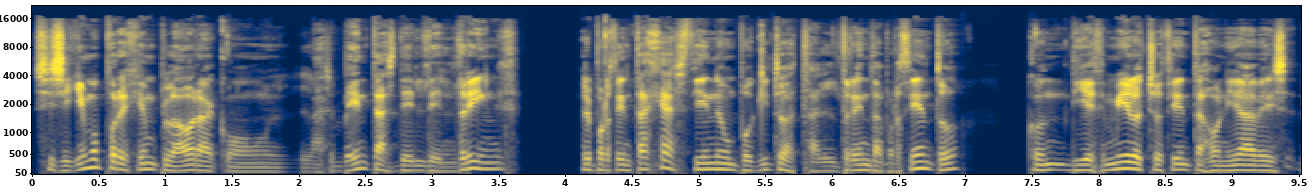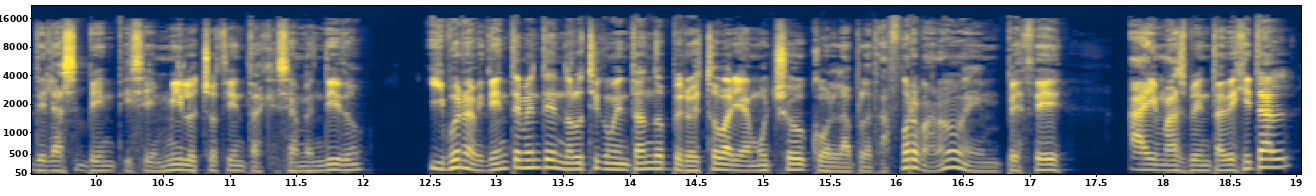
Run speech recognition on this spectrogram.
Si seguimos, por ejemplo, ahora con las ventas del Den Ring, el porcentaje asciende un poquito hasta el 30%, con 10.800 unidades de las 26.800 que se han vendido. Y bueno, evidentemente no lo estoy comentando, pero esto varía mucho con la plataforma, ¿no? En PC hay más venta digital,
